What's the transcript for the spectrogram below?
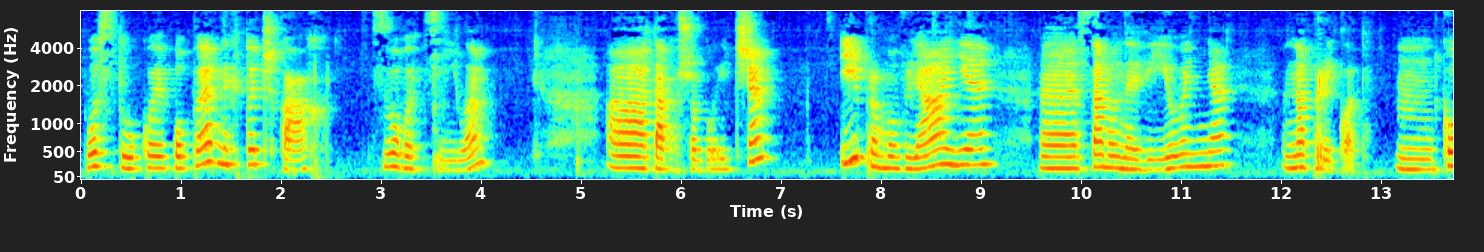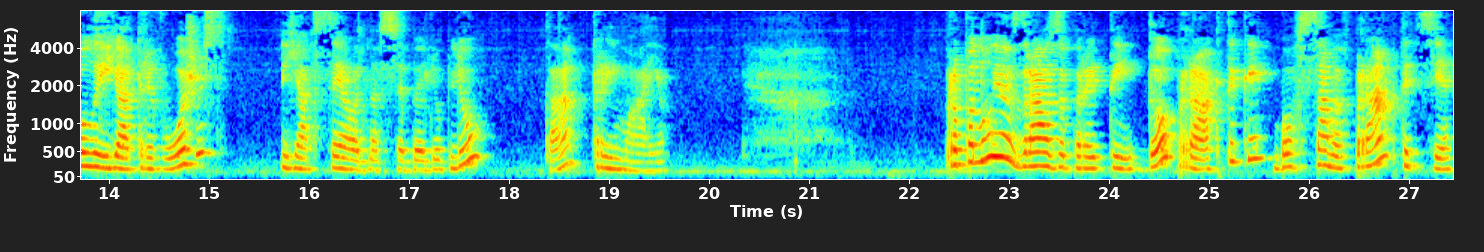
постукує по певних точках свого тіла, а також обличчя, і промовляє е, самонавіювання. Наприклад, коли я тривожусь, я все одно себе люблю та приймаю. Пропоную зразу перейти до практики, бо саме в практиці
